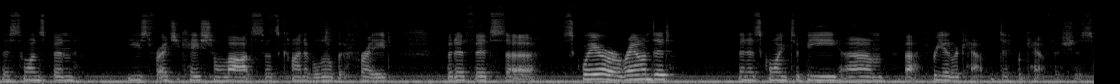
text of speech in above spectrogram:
this one's been used for education a lot, so it's kind of a little bit frayed. But if it's uh, square or rounded, then it's going to be um, about three other cat, different catfishes.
